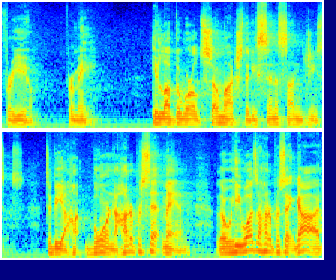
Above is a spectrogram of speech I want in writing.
for you, for me. He loved the world so much that he sent his son Jesus to be a, born 100% man Though he was 100% God,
